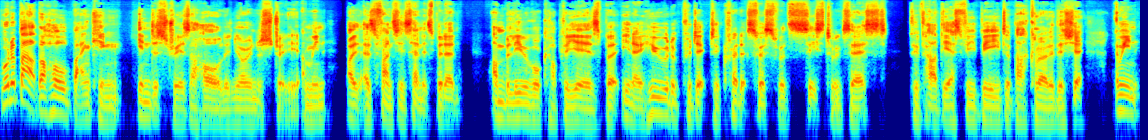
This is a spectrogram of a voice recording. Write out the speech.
what about the whole banking industry as a whole in your industry? I mean, as Francine said, it's been an unbelievable couple of years, but you know, who would have predicted Credit Suisse would cease to exist? We've had the SVB debacle earlier this year. I mean,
